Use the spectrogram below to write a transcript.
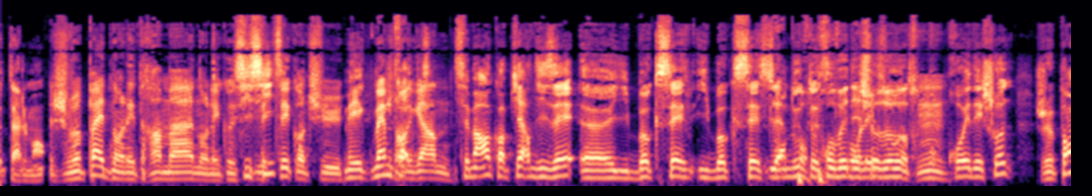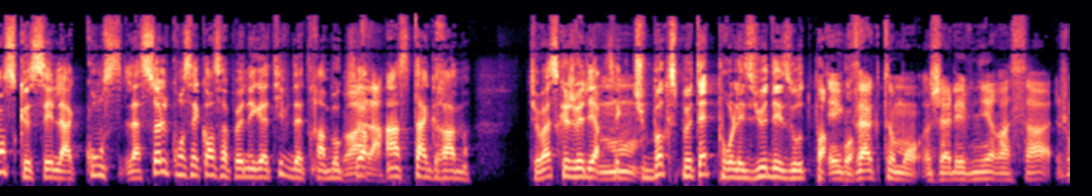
Totalement. Je veux pas être dans les dramas, dans les Si, tu sais quand tu Mais même je quand regarde. c'est marrant quand Pierre disait euh, il boxait, il boxait sans Là, doute pour prouver des choses aux autres. pour Mm. prouver des choses. Je pense que c'est la cons- la seule conséquence un peu négative d'être un boxeur Voilà. Instagram. Tu vois ce que je veux dire? C'est Mm. que tu boxes peut-être pour les yeux des autres parfois. Exactement, j'allais venir à ça. Je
